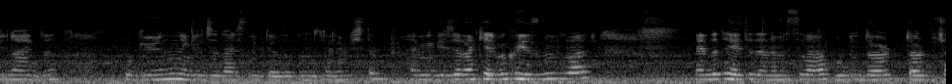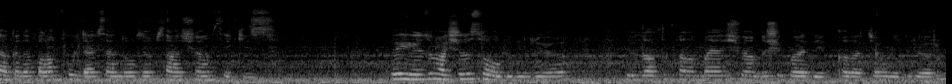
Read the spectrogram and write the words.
Günaydın. Bugün İngilizce dersine gidiyoruz zaten söylemiştim. Hem İngilizceden kelime quizimiz var. Hem de TYT denemesi var. Bugün 4 4.30'a kadar falan full dersende olacağım. Saat şu an 8. Ve yüzüm aşırı solgun duruyor. Göz altım falan bayağı şu an ışık var diye bu kadar canlı duruyorum.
